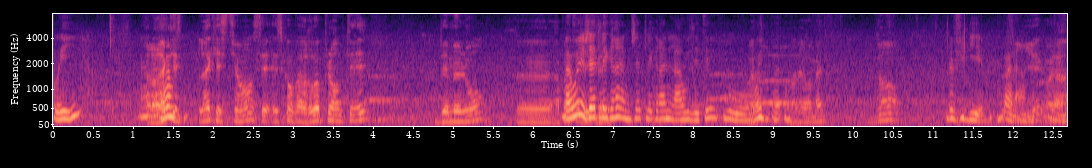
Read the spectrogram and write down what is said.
Oui. Alors la, que- la question, c'est est-ce qu'on va replanter des melons euh, à Bah oui, jette les graines, jette les graines là où ils étaient. Voilà. oui, On va les remettre dans. le figuier. Voilà. figuier, voilà.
